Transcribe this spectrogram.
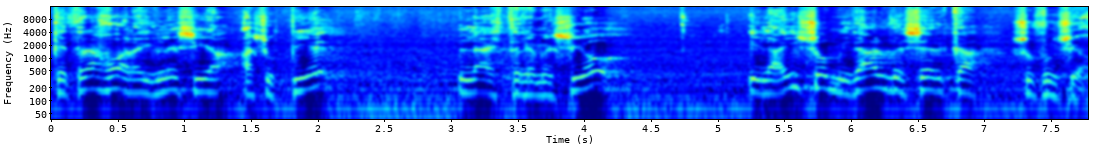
que trajo a la iglesia a sus pies, la estremeció y la hizo mirar de cerca su función.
